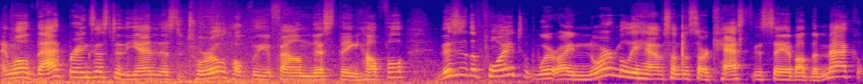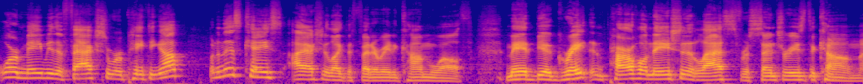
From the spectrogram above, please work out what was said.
And well, that brings us to the end of this tutorial. Hopefully you found this thing helpful. This is the point where I normally have something sarcastic to say about the mech, or maybe the faction we're painting up, but in this case, I actually like the Federated Commonwealth. May it be a great and powerful nation that lasts for centuries to come.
